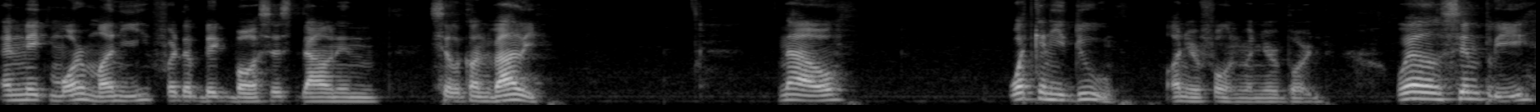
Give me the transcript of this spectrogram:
and make more money for the big bosses down in Silicon Valley. Now, what can you do on your phone when you're bored? Well, simply,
